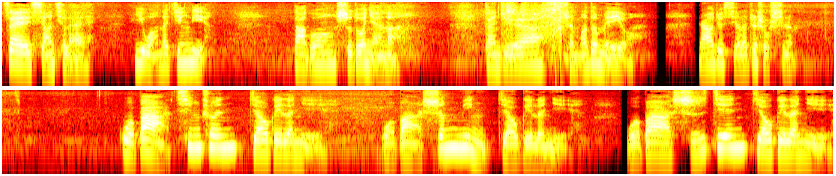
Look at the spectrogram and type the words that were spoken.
再想起来以往的经历，打工十多年了，感觉什么都没有，然后就写了这首诗。我把青春交给了你。我把生命交给了你，我把时间交给了你，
